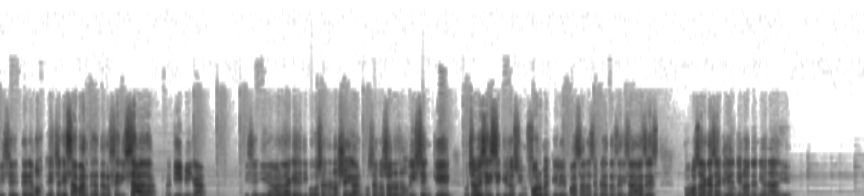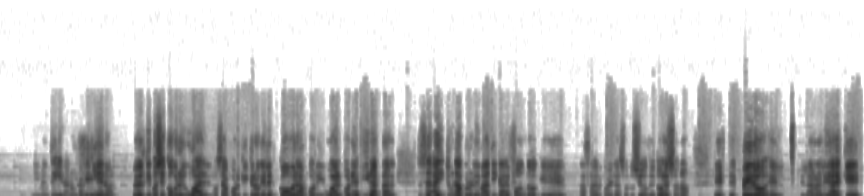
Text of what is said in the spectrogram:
Me dice, tenemos esa parte está tercerizada, la típica. Dice, y la verdad que ese tipo de cosas no nos llegan. O sea, nosotros nos dicen que, muchas veces dice que los informes que le pasan a las empresas tercerizadas es, fuimos a la casa del cliente y no atendió a nadie. Y mentira, nunca vinieron. Pero el tipo se cobró igual, o sea, porque creo que les cobran por igual por ir hasta el. Entonces, hay tú una problemática de fondo que vas a ver cuál es la solución de todo eso, ¿no? Este, pero la realidad es que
